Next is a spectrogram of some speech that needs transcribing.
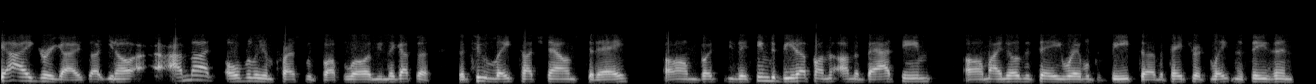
Yeah, I agree, guys. Uh, you know, I, I'm not overly impressed with Buffalo. I mean, they got the the two late touchdowns today, um, but they seem to beat up on the on the bad teams. Um, I know that they were able to beat uh, the Patriots late in the season,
